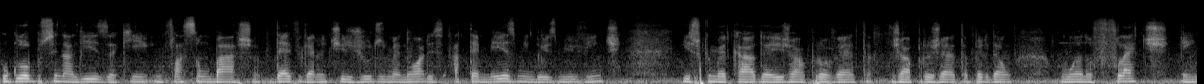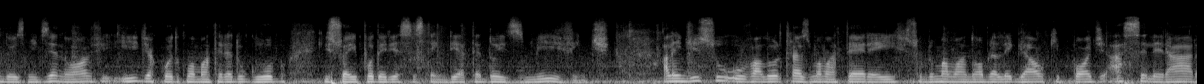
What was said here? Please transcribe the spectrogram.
O Globo sinaliza que inflação baixa deve garantir juros menores até mesmo em 2020. Isso que o mercado aí já aproveita, já projeta, perdão, um ano flat em 2019 e de acordo com uma matéria do Globo, isso aí poderia se estender até 2020. Além disso, o valor traz uma matéria aí sobre uma manobra legal que pode acelerar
